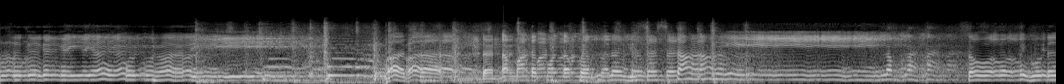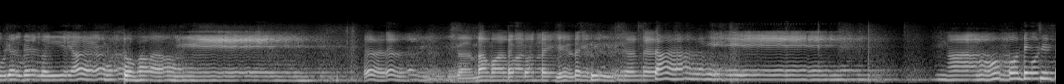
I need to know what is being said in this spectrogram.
ಹುಡುಗಯ್ಯ ಕೊಟ್ಟಾರಿ ದನ ಮಾಡಕೊಂಡ ಪಲ್ಲವಿ ಸಸ್ತಾಯಿ ಸೌತಿ ಹುಡುಗಯ್ಯ ಕೊಟ್ಟಾರಿ ದನ ಮಾಡಕೊಂಡ ಗೆಳತಿ ಸಸ್ತಾಯಿ ನಾನು ಕೊಡಿಸಿದ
